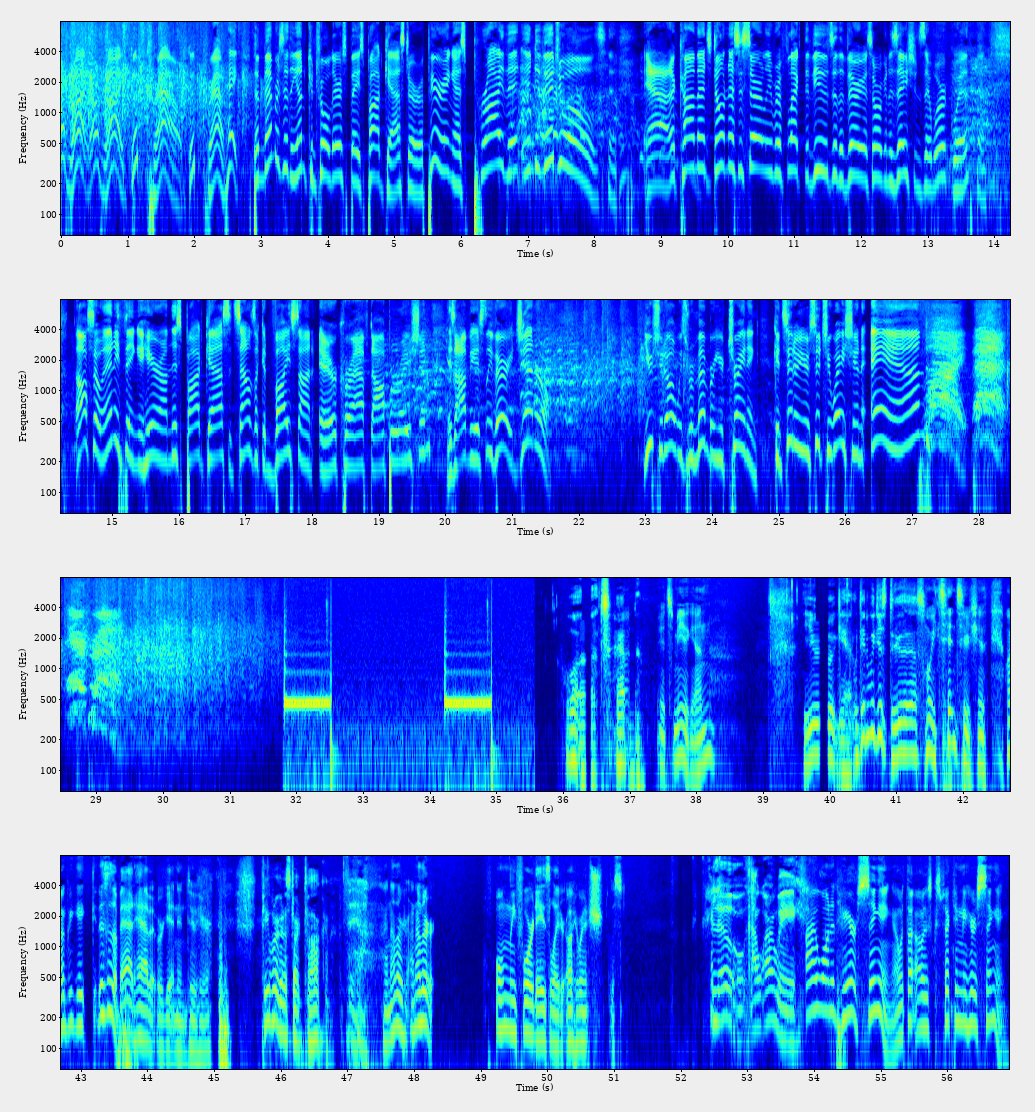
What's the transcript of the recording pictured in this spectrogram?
All right, all right. Good crowd. Good crowd. Hey, the members of the Uncontrolled Airspace podcast are appearing as private individuals. yeah, their comments don't necessarily reflect the views of the various organizations they work with. Also, anything you hear on this podcast that sounds like advice on aircraft operation is obviously very general. You should always remember your training, consider your situation, and. Fly that aircraft! What's happening? It's me again. You again. Did we just do this? We did do. Why this is a bad habit we're getting into here. People are going to start talking. Yeah, another another. Only four days later. Oh, here we shh, listen. Hello, how are we? I wanted to hear singing. I, thought, I was expecting to hear singing.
